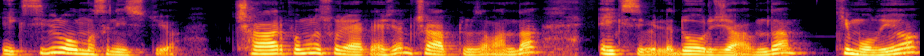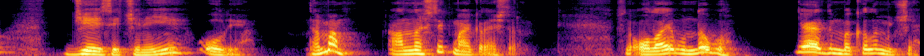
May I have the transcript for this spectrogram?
eksi 1 olmasını istiyor. Çarpımını soruyor arkadaşlarım. Çarptığım zaman da eksi 1 ile doğru cevabım da kim oluyor? C seçeneği oluyor. Tamam. Anlaştık mı arkadaşlar? Şimdi olay bunda bu. Geldim bakalım 3'e.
